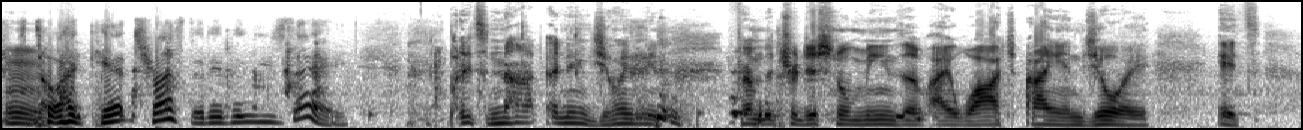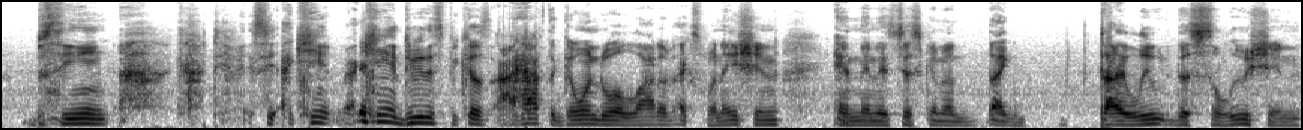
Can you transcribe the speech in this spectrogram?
Mm. So I can't trust anything you say. But it's not an enjoyment from the traditional means of I watch, I enjoy. It's seeing God damn it. See, I can't I can't do this because I have to go into a lot of explanation and then it's just gonna like dilute the solution.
